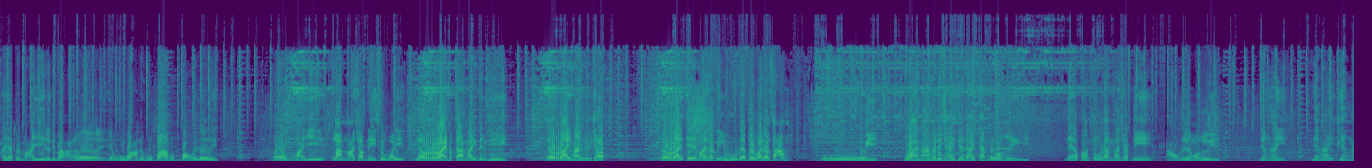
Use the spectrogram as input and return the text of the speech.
ขยับไปไม้ยี่เลยดีกว่า เอออย่าวู่วามเดี๋ยววูบว่าผมบอกไว้เลยแล้วหมายยี่ลั่นมาช็อตนี้สวย แล้วไหลประกาศมาอีกหนึ่งที แล้วไหลมาอีกหนึ่งช็อต แล้วไหลเจมาช็อตนี้หูแล้วเปิดมาแถวสามโอ้ยวายมาไม่ได้ใช้เสียดายจัดเลยวะเฮ้ย แล้วก้อนโตรั่นมาช็อตนี้ เอาเรื่องวะเฮ้ย ยังไง ยังไง ยังไง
